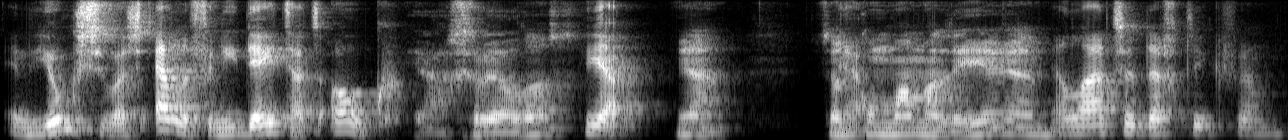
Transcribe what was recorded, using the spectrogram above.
En de jongste was elf en die deed dat ook. ja, geweldig. Ja, Ja. Dan Ja. kon mama leren. en later dacht ik van,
